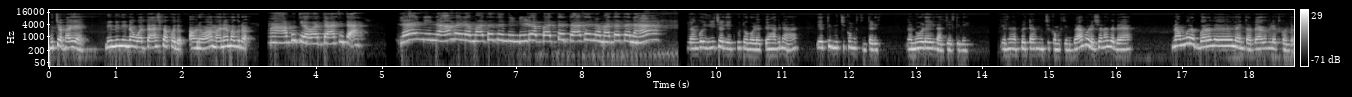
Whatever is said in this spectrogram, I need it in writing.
ಮುಚ್ಚ ಬಾಯೇ? ನಿನ್ನ ನಿನ್ನ ಒತ್ತ ಹಾಕೋದು. ಅವನು ಮನೆ ಮಗನು. ನಂಗೂ ಈಚೆಗೆ ಇಟ್ಬಿಟ್ಟು ಹೋಗೋಳತ್ತೆ ಹಾಗನ? ಎತ್ತಿ ಮುಚ್ಚಿಕೊಂಡ್ಬಿಡ್ತೀನಿ ತಡಿ. ನಾನು ನೋಡೇ ಇಲ್ಲ ಅಂತ ಹೇಳ್ತೀನಿ. ಎಲ್ಲ ಪೆಟ್ಟಾಗಿ ಮುಚ್ಚಿಕೊಂಡ್ಬಿಡ್ತೀನಿ ಬ್ಯಾಗ್ ಒಳ್ಳೆ ಚೆನ್ನಾಗಿದೆ. ನಮ್ಮೂರಾಗ ಬರೋದೇ ಇಲ್ಲ ಅಂತ ಬ್ಯಾಗ್ಗಳು ಎತ್ಕೊಂಡು.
